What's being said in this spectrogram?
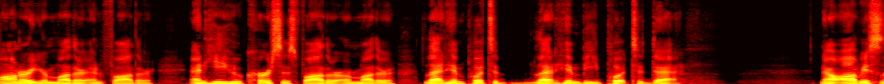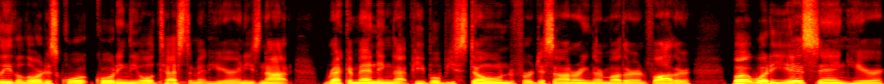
Honor your mother and father, and he who curses father or mother, let him put to let him be put to death. Now, obviously, the Lord is quote, quoting the Old Testament here, and he's not recommending that people be stoned for dishonoring their mother and father, But what he is saying here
